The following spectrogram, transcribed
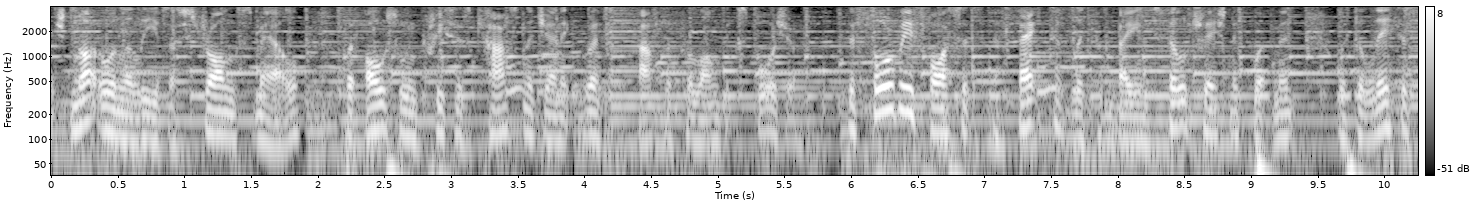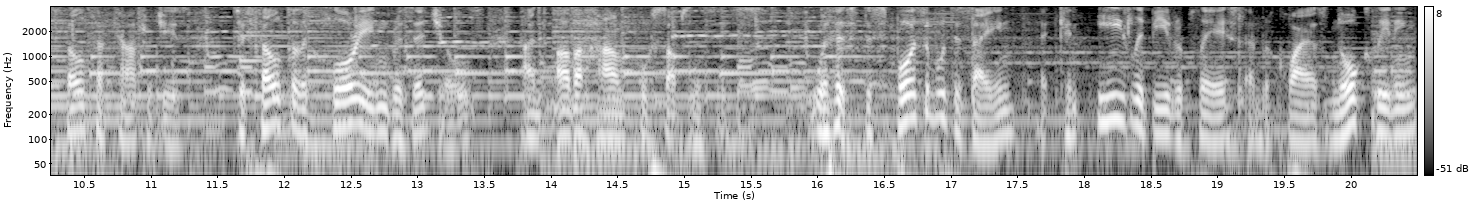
which not only leaves a strong smell, but also increases carcinogenic risk after prolonged exposure. The four-way faucets effectively combines filtration equipment with the latest filter cartridges to filter the chlorine residuals and other harmful substances. With its disposable design, it can easily be replaced and requires no cleaning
